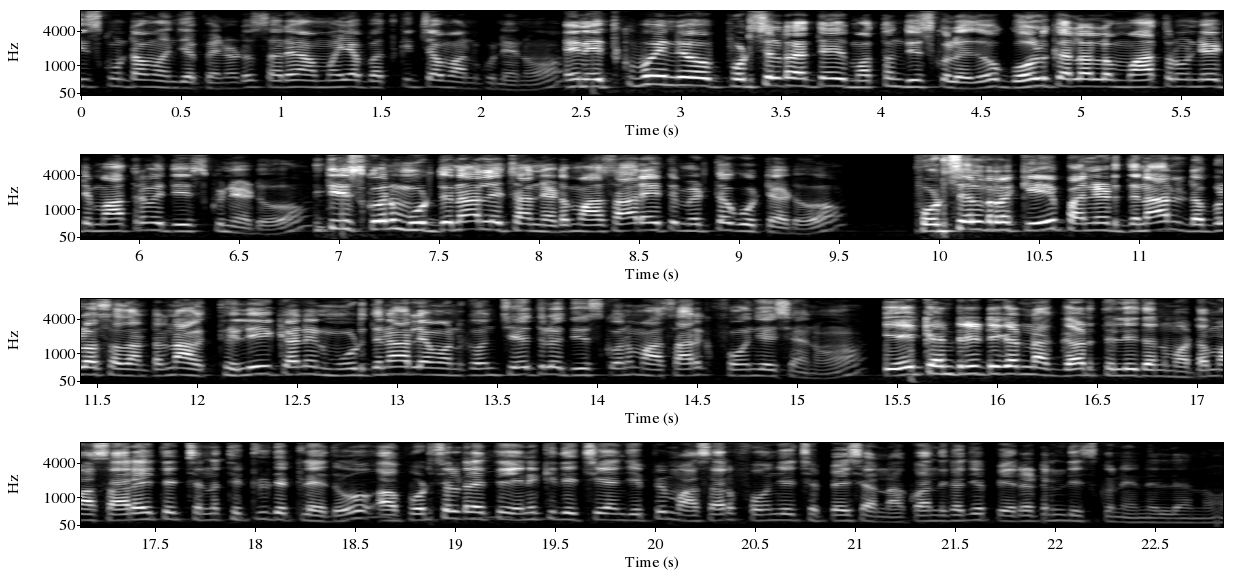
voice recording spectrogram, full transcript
తీసుకుంటామని చెప్పాడు. సరే అమ్మయ్య బతికించాము అనుకున్నాను. నేను ఎత్తుకుపోయిన పొడి చిల్లర అయితే మొత్తం తీసుకోలేదు. గోల్డ్ కలర్లో మాత్రం ఉండేటి మాత్రమే తీసుకున్నాడు. తీసుకొని మూడు దినాలు ఇచ్చి అన్నాడు. మా సార్ అయితే మెడత కొట్టాడు. పొడి చిల్లరకి పన్నెండు దినాలు డబ్బులు వస్తుందంట నాకు తెలియక నేను మూడు దినాలు ఏమనుకొని చేతిలో తీసుకొని మా సార్కి ఫోన్ చేశాను. ఏ కంట్రీ టికెట్ నాకు గాడు తెలియదు అనమాట మా సార్ అయితే చిన్న తిట్లు తిట్టలేదు. ఆ పొడి చిల్లర అయితే వెనక్కి తెచ్చి అని చెప్పి మా సార్ ఫోన్ చేసి చెప్పేశాను నాకు. అందుకని చెప్పి రిటర్న్ తీసుకుని నేను వెళ్ళాను.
